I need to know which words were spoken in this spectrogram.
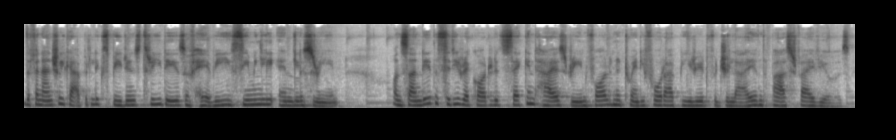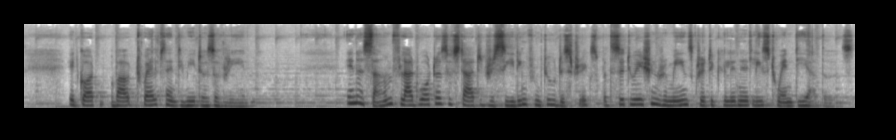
The financial capital experienced three days of heavy, seemingly endless rain. On Sunday, the city recorded its second highest rainfall in a 24 hour period for July in the past five years. It got about 12 centimeters of rain. In Assam, floodwaters have started receding from two districts, but the situation remains critical in at least 20 others.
